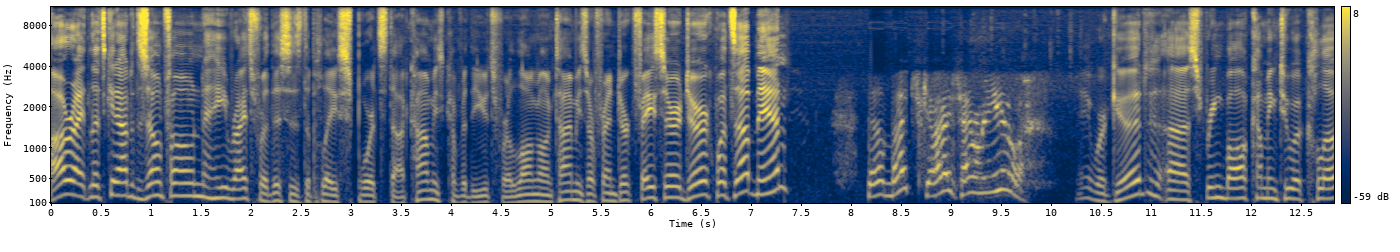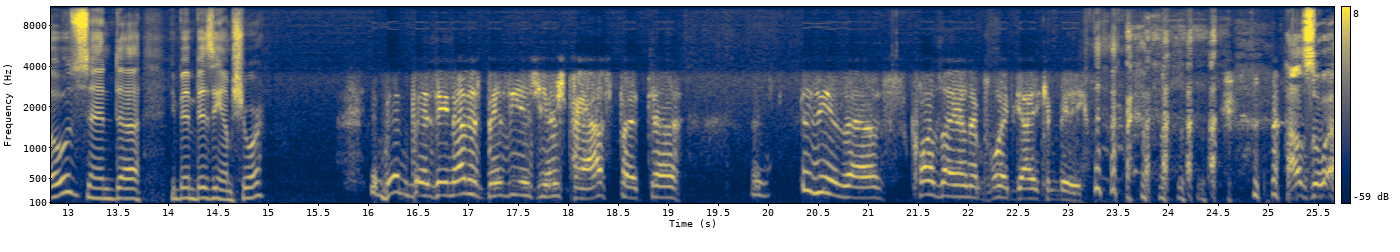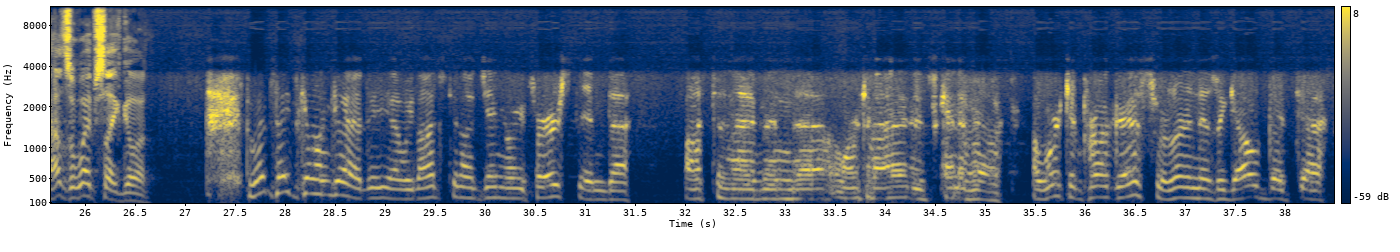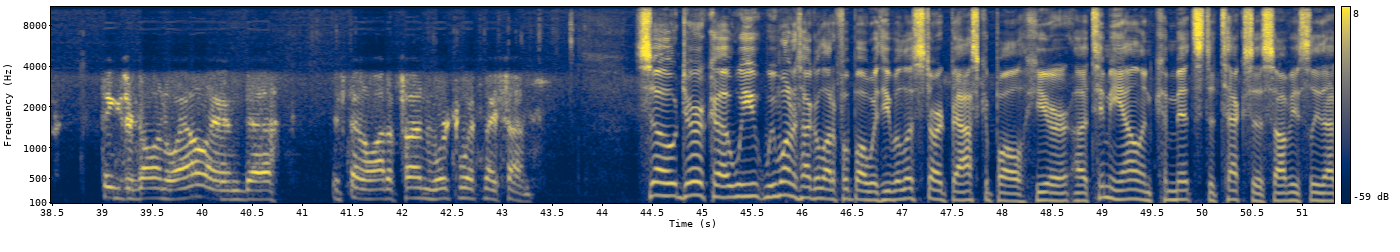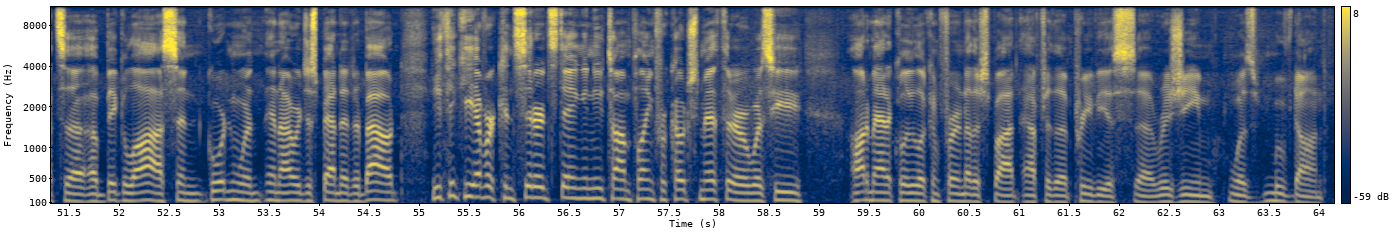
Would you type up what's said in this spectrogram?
All right, let's get out of the zone phone. He writes for thisistheplacesports.com. He's covered the Utes for a long, long time. He's our friend Dirk Facer. Dirk, what's up, man? Not much, guys. How are you? Hey, we're good. Uh, spring ball coming to a close, and uh, you've been busy, I'm sure. Been busy, not as busy as years past, but uh, as busy as a quasi-unemployed guy can be. how's the How's the website going? The website's going good. You know, we launched it on January 1st, and uh, Austin and I have been uh, working on it. It's kind of a, a work in progress. We're learning as we go, but uh, things are going well, and uh, it's been a lot of fun working with my son. So, Dirk, uh, we, we want to talk a lot of football with you, but let's start basketball here. Uh, Timmy Allen commits to Texas. Obviously, that's a, a big loss, and Gordon and I were just batting it about. Do you think he ever considered staying in Utah and playing for Coach Smith, or was he automatically looking for another spot after the previous uh, regime was moved on?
